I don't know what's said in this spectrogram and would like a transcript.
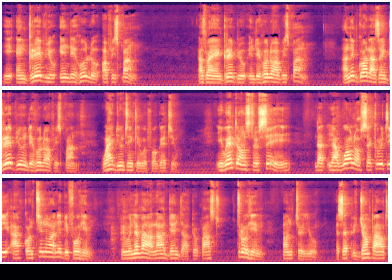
he engraved you in the hollow of his palm. That's why he engraved you in the hollow of his palm. And if God has engraved you in the hollow of his palm, why do you think he will forget you? He went on to say that your wall of security are continually before him. He will never allow danger to pass through him unto you, except you jump out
